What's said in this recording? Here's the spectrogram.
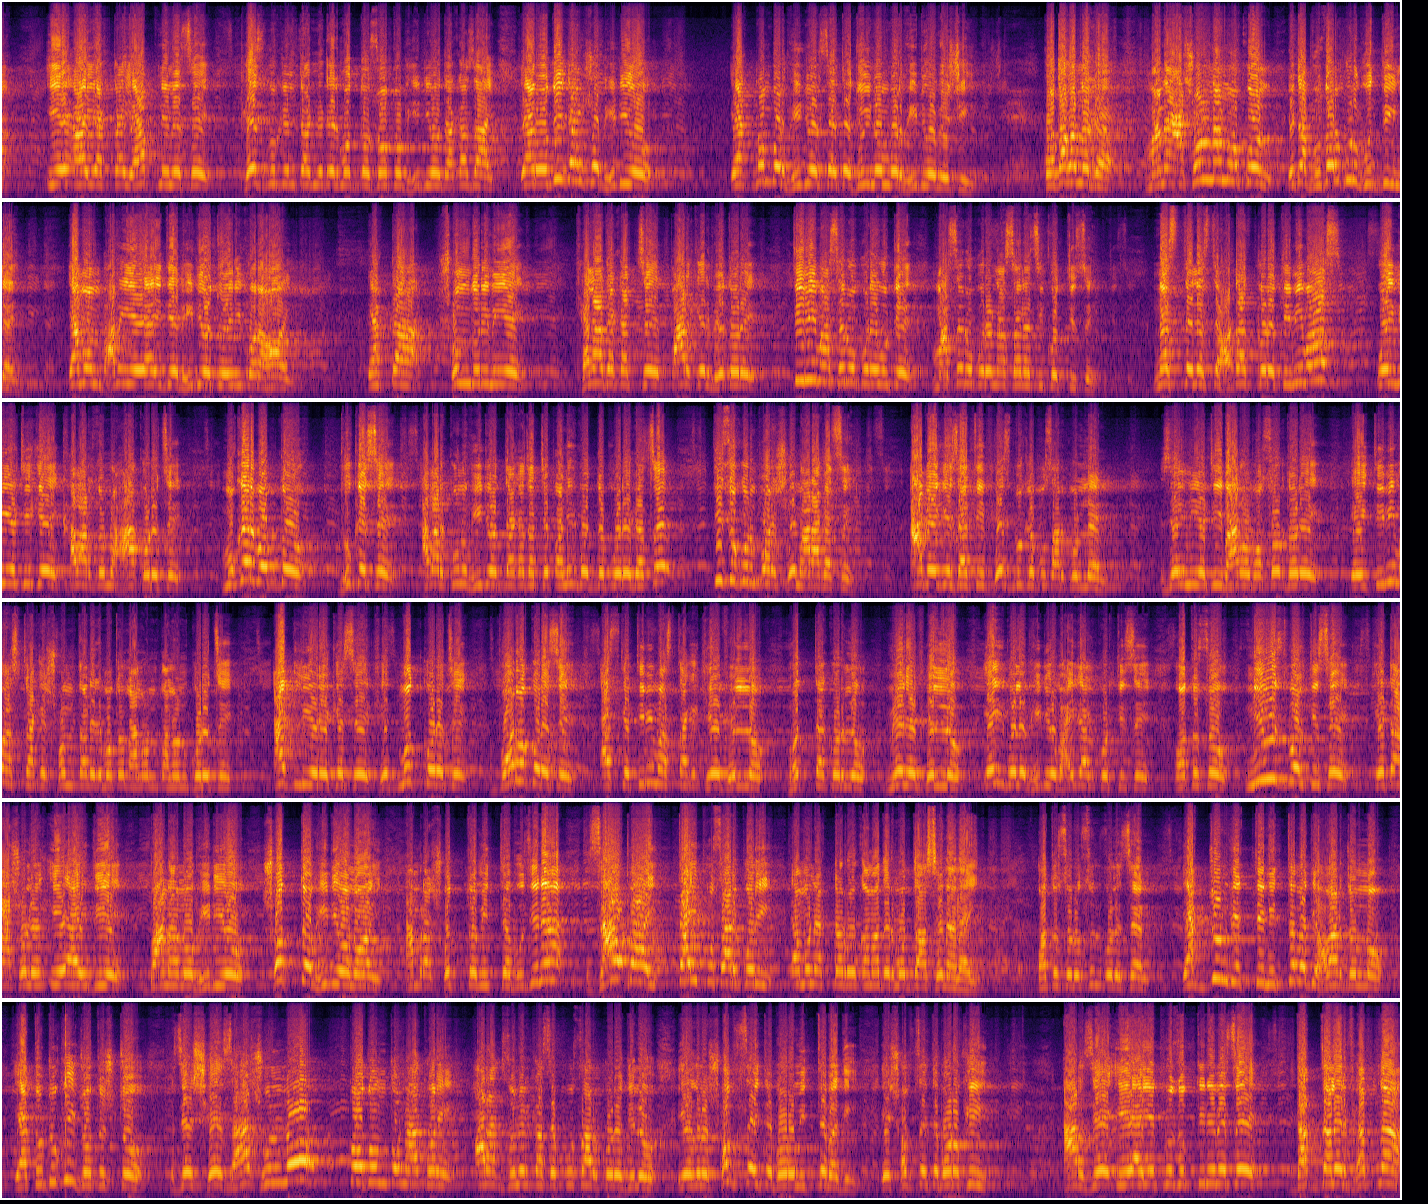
এআই একটা অ্যাপ নেমেছে ফেসবুক ইন্টারনেটের মধ্যে যত ভিডিও দেখা যায়, এর অধিকাংশ ভিডিও এক নম্বর ভিডিওর চাইতে দুই নম্বর ভিডিও বেশি। কথা কর না? মানে আসল না নকল, এটা বোঝার কোনো বুদ্ধিই নাই। এমন ভাবে এআই দিয়ে ভিডিও তৈরি করা হয়। একটা সুন্দরী মেয়ে খেলা দেখাচ্ছে পার্কের ভেতরে, তিমি মাছের উপরে উঠে মাছের উপরে নাচানাচি করতেছে। নাচতে নাচতে হঠাৎ করে তিমি মাছ ওই মেয়েটিকে খাওয়ার জন্য হা করেছে। মুখের মধ্যে ঢুকেছে, আবার কোনো ভিডিও দেখা যাচ্ছে পানির মধ্যে পড়ে গেছে। কিছুক্ষণ পরে সে মারা গেছে। আবেগে জাতি ফেসবুকে প্রচার করলেন, যে মেয়েটি বারো বছর ধরে এই তিনি মাছটাকে সন্তানের মতো লালন পালন করেছে, আগলিয়ে রেখেছে, খেদমত করেছে, বড় করেছে। আজকে তিমি মাছটাকে খেয়ে ফেলল, হত্যা করল, মেরে ফেলল। এই বলে ভিডিও ভাইরাল করতেছে, অথচ নিউজ বলতেছে, এটা আসলে এআই দিয়ে বানানো ভিডিও, সত্য ভিডিও নয়। আমরা সত্য মিথ্যা বুঝি না, যা পাই তাই প্রচার করি। এমন একটা রোগ আমাদের মধ্যে আছে না নাই? অথচ রসুল বলেছেন, একজন ব্যক্তি মিথ্যাবাদী হওয়ার জন্য এতটুকুই যথেষ্ট যে সে যা শুনলো, তদন্ত না করে আর একজনের কাছে প্রচার করে দিল। এগুলো সবচাইতে বড় মিথ্যাবাদী। এ সবচাইতে বড় কি? আর যে এআই প্রযুক্তি নেমেছে, দাজ্জালের ফেতনা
